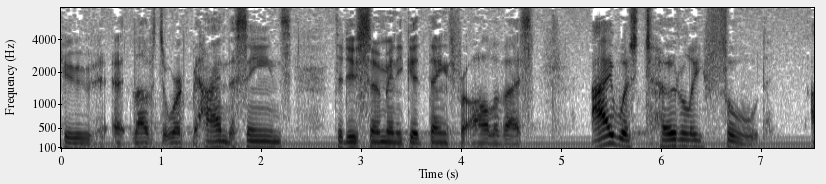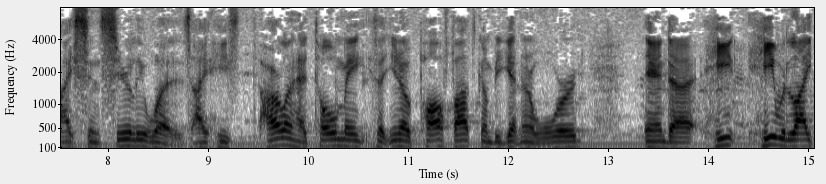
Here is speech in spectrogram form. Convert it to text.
who uh, loves to work behind the scenes to do so many good things for all of us. I was totally fooled I sincerely was. I, he, Harlan had told me, he said, you know, Paul Fott's going to be getting an award, and uh, he he would like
